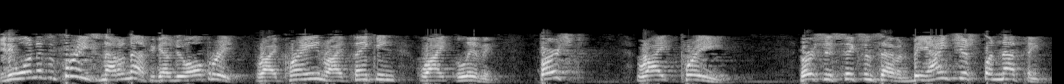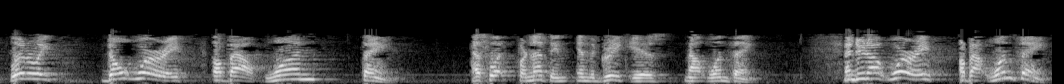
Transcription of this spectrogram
Any one of the three is not enough. You've got to do all three. Right praying, right thinking, right living. First, right praying. Verses 6 and 7. Be anxious for nothing. Literally, don't worry about one thing. That's what for nothing in the Greek is not one thing. And do not worry about one thing.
